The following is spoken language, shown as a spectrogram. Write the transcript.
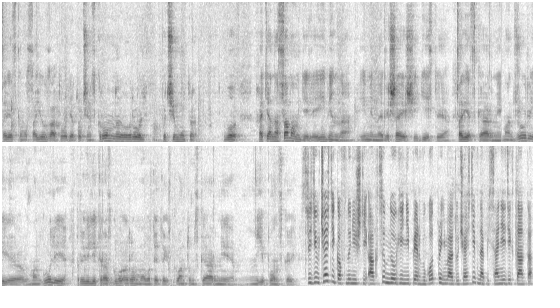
Советскому Союзу отводят очень скромную роль почему-то. Вот. Хотя на самом деле именно, именно решающие действия советской армии в Манчжурии, в Монголии привели к разгрому вот этой квантумской армии японской. Среди участников нынешней акции многие не первый год принимают участие в написании диктанта.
